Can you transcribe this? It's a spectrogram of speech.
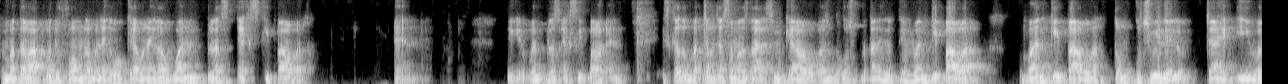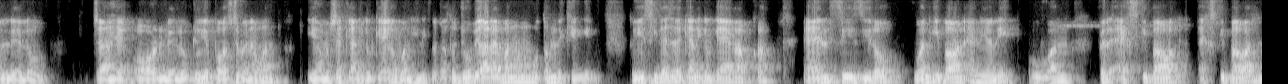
तो मतलब आपका जो फॉर्मुला बनेगा वो क्या बनेगा? वन प्लस एक्स की पावर एन ठीक है? वन प्लस एक्स की पावर एन इसका तो बच्चा बच्चा समझदार इसमें क्या होगा? इसमें तो कुछ पता नहीं देते। वन की पावर वन की पावर तुम कुछ भी ले लो, चाहे इवन ले लो, चाहे और ले लो, क्योंकि पॉजिटिव है ना वन ये हमेशा क्या निकल के आएगा? वन ही निकलेगा। तो जो भी आ रहा है वन वन वो तो हम लिखेंगे तो ये सीधा सीधा क्या निकल के आएगा आपका? एन सी ज़ीरो वन की पावर एन यानी वन। फिर एक्स की पावर एक्स की पावर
